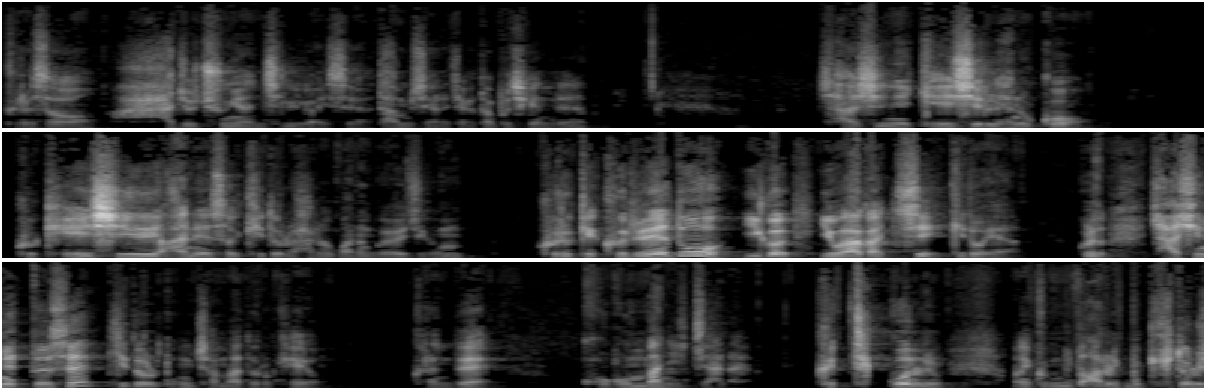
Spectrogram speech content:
그래서 아주 중요한 진리가 있어요. 다음 시간에 제가 덧붙이겠는데 자신이 계시를 해놓고 그 계시 안에서 기도를 하라고 하는 거예요. 지금 그렇게 그래도 이것 이와 같이 기도해야. 그래서 자신의 뜻에 기도를 동참하도록 해요. 그런데 그것만 있지 않아요. 그 특권을 아니 그 나를 뭐 기도를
